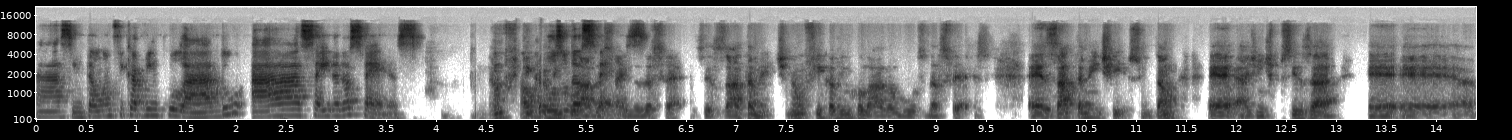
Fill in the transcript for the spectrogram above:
Ah, sim. Então não fica vinculado à saída das férias. Não fica vinculado à saída das férias, exatamente. Não fica vinculado ao gozo das férias. É exatamente isso. Então, é, a gente precisa é, é,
